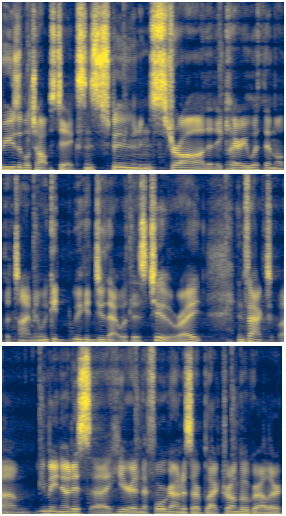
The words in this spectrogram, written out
reusable chopsticks and spoon and straw that they carry with them all the time, and we could we could do that with this too, right? In fact, um, you may notice uh, here in the foreground is our Black Drongo growler.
